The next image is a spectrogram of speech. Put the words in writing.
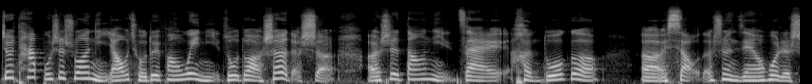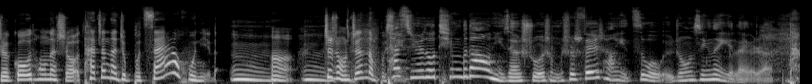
就是他不是说你要求对方为你做多少事儿的事儿，而是当你在很多个呃小的瞬间或者是沟通的时候，他真的就不在乎你的。嗯嗯，嗯，这种真的不行他。其实都听不到你在说什么，是非常以自我为中心的一类人。他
